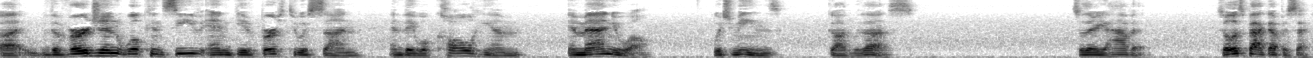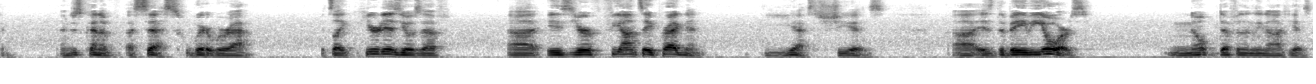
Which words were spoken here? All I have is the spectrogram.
uh, The virgin will conceive and give birth to a son, and they will call him Emmanuel, which means God with us. So there you have it. So let's back up a second and just kind of assess where we're at. It's like, here it is, Joseph. Uh, is your fiance pregnant? Yes, she is. Uh, is the baby yours? Nope, definitely not his.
